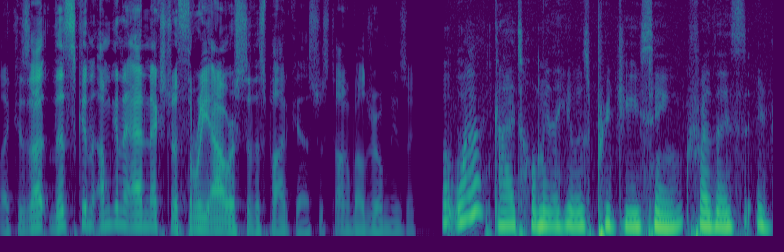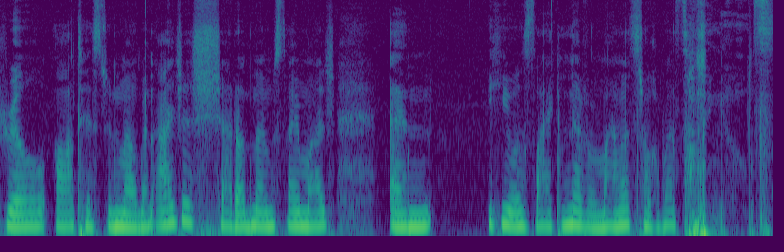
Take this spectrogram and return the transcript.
Like, cause I, this gonna I'm gonna add an extra three hours to this podcast just talking about drill music. When that guy told me that he was producing for this drill artist in Melbourne, I just shut on them so much. And he was like, never mind, let's talk about something else.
